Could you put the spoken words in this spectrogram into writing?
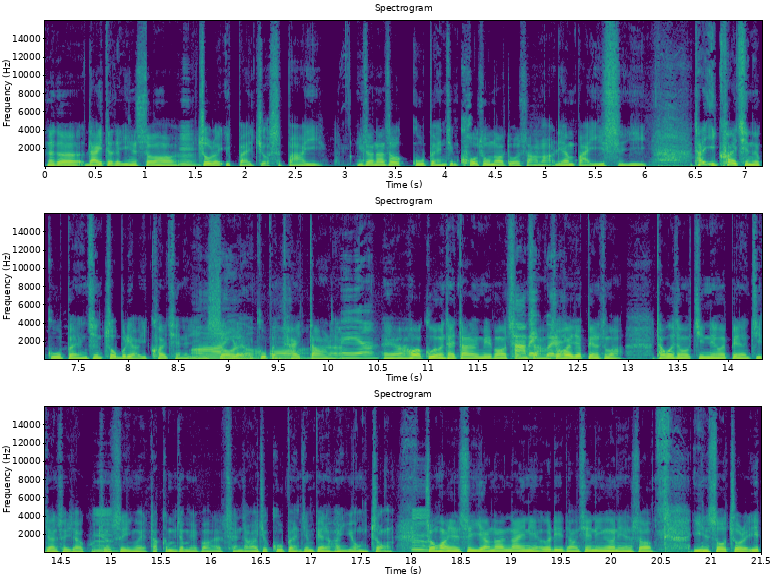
那个莱德的营收哈，做了一百九十八亿。你知道那时候股本已经扩充到多少吗？两百一十亿，他一块钱的股本已经做不了一块钱的营收了，股本太大了。哎呀，哎呀，后来股本太大，又没办法成长，所以后来就变成什么？他为什么今天会变成鸡蛋水饺股？就是因为他根本就没办法成长，而且股本已经变得很臃肿。中环也是一样，那那一年二零两千零二年的时候，营收做了一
